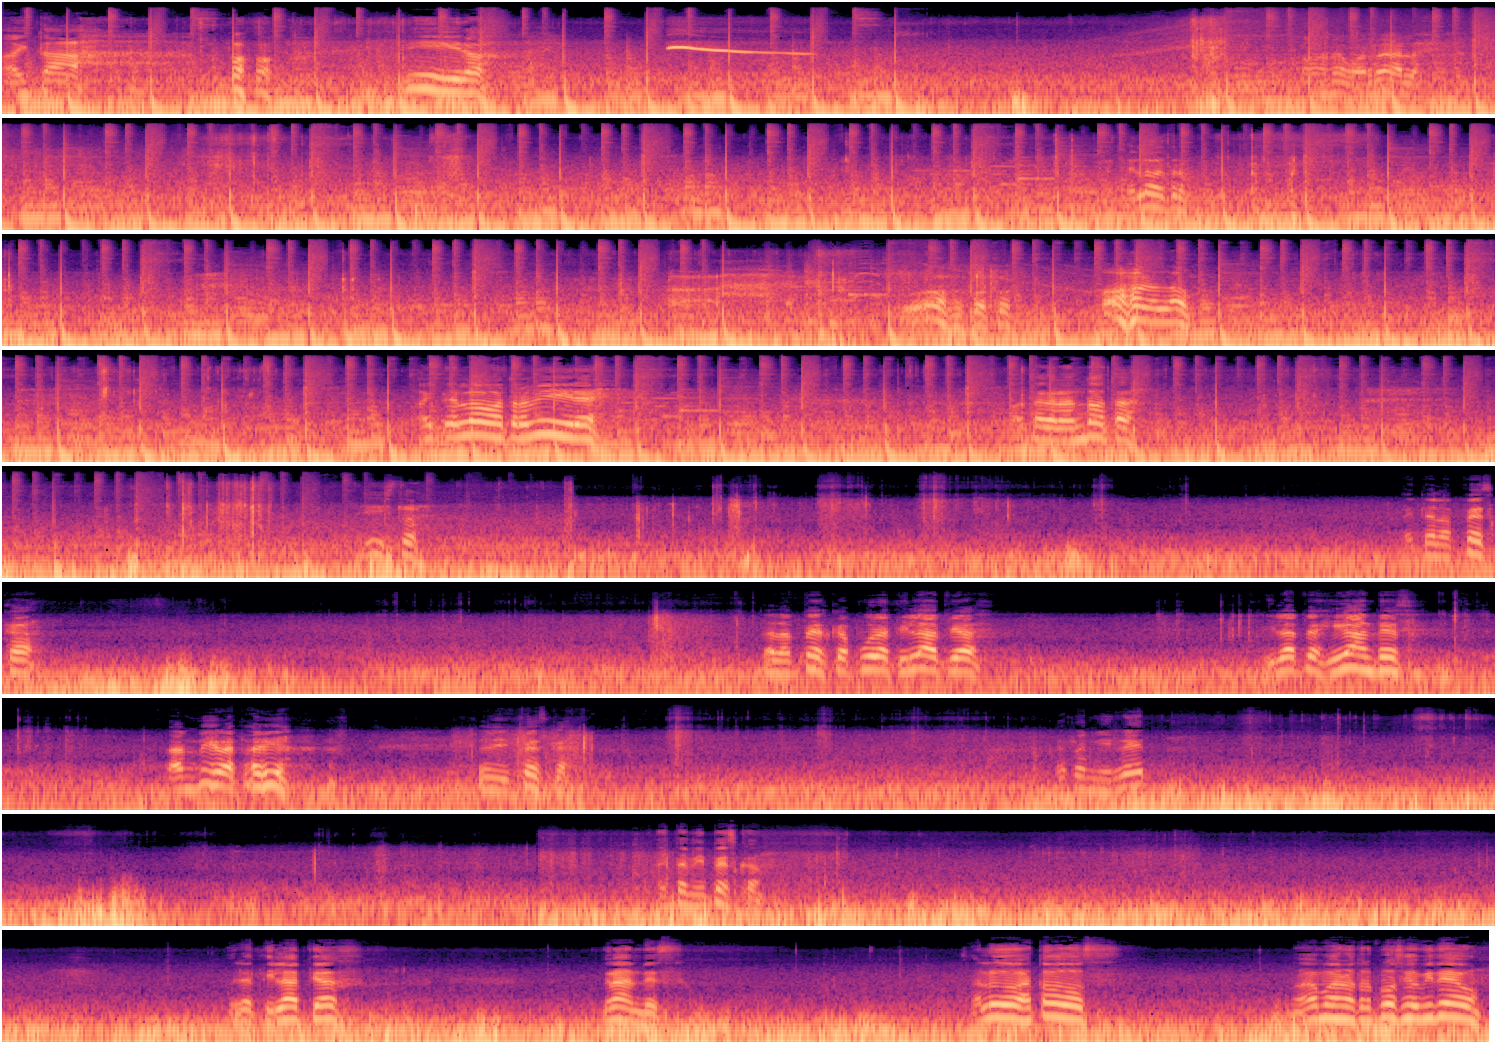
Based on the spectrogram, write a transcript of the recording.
Ahí está. Mira. Vamos a guardarla. Este es el otro. Oh, oh, oh, al lado. Ahí está el otro, mire. Otra grandota. Listo. Ahí está la pesca. Está la pesca, pura tilapia. Tilapias gigantes. Están vivas todavía. Esta es mi pesca está mi red. Ahí está mi pesca. Mira, tilapias grandes. Saludos a todos. Nos vemos en nuestro próximo video.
